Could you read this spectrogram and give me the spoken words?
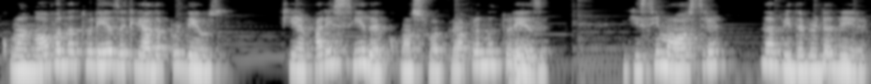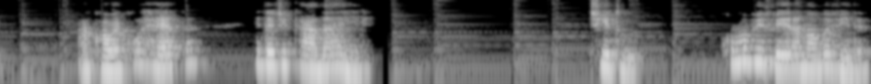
com a nova natureza criada por Deus, que é parecida com a sua própria natureza e que se mostra na vida verdadeira, a qual é correta e dedicada a Ele. Título: Como viver a nova vida.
